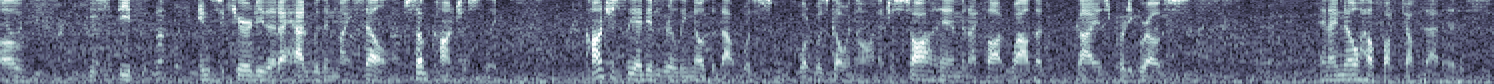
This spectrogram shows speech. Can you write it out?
of this deep insecurity that I had within myself, subconsciously. Consciously, I didn't really know that that was what was going on. I just saw him and I thought, wow, that guy is pretty gross. And I know how fucked up that is.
